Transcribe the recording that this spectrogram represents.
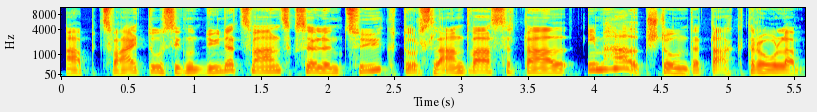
Ab 2029 sollen Züge durchs Landwassertal im Halbstundentakt rollen.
